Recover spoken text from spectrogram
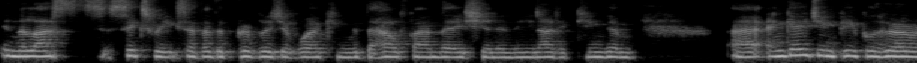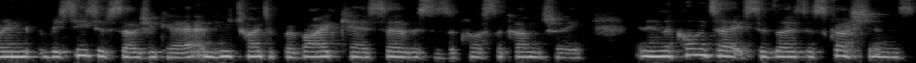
in the last six weeks I've had the privilege of working with the Health Foundation in the United Kingdom uh, engaging people who are in receipt of social care and who try to provide care services across the country. And in the context of those discussions,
